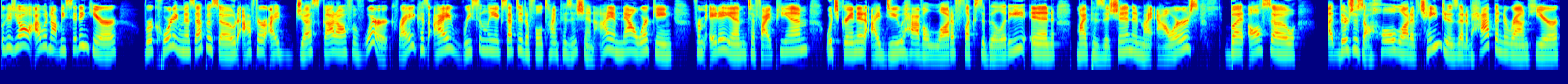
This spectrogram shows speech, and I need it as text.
because y'all, I would not be sitting here recording this episode after I just got off of work, right? Because I recently accepted a full time position. I am now working from 8 a.m. to 5 p.m., which, granted, I do have a lot of flexibility in my position and my hours, but also uh, there's just a whole lot of changes that have happened around here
